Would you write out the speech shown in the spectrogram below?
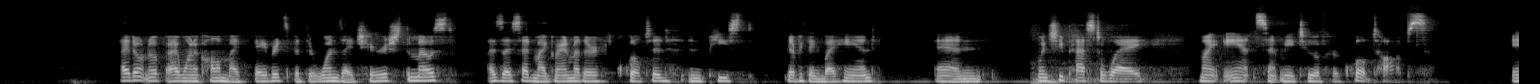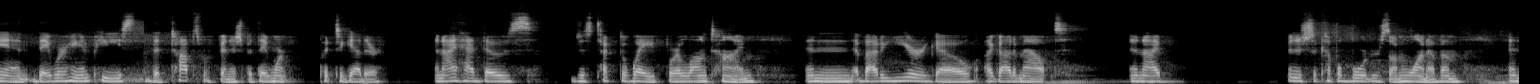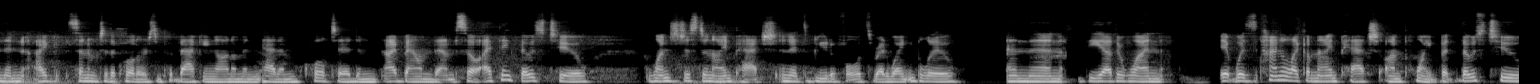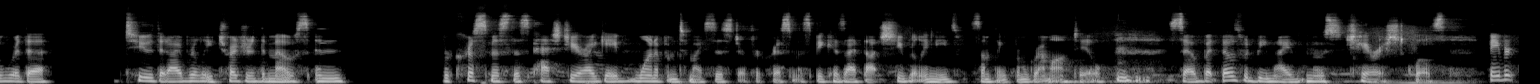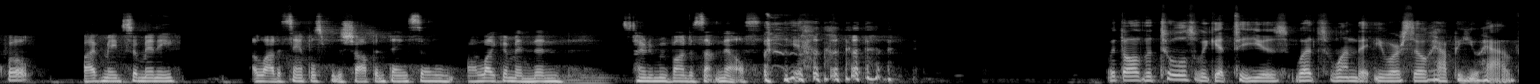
I don't know if I want to call them my favorites, but they're ones I cherish the most. As I said, my grandmother quilted and pieced everything by hand. And when she passed away, my aunt sent me two of her quilt tops. And they were hand pieced. The tops were finished, but they weren't put together. And I had those just tucked away for a long time. And about a year ago, I got them out and I finished a couple borders on one of them. And then I sent them to the quilters and put backing on them and had them quilted and I bound them. So I think those two, one's just a nine patch and it's beautiful. It's red, white, and blue. And then the other one It was kind of like a nine patch on point, but those two were the two that I really treasured the most. And for Christmas this past year, I gave one of them to my sister for Christmas because I thought she really needs something from grandma too. Mm-hmm. So, but those would be my most cherished quilts. Favorite quilt, I've made so many, a lot of samples for the shop and things. So I like them. And then it's time to move on to something else. yeah. With all the tools we get to use, what's one that you are so happy you have?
